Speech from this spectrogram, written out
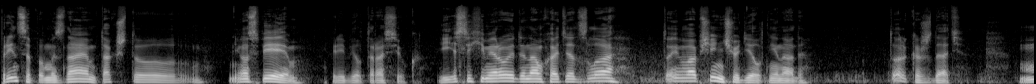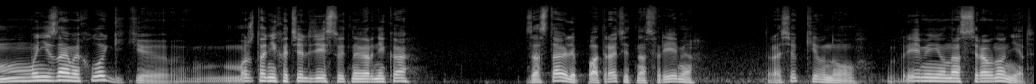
Принципы мы знаем, так что «Не успеем», — перебил Тарасюк. «И если химероиды нам хотят зла, то им вообще ничего делать не надо. Только ждать. Мы не знаем их логики. Может, они хотели действовать наверняка? Заставили потратить нас время». Тарасюк кивнул. «Времени у нас все равно нет.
